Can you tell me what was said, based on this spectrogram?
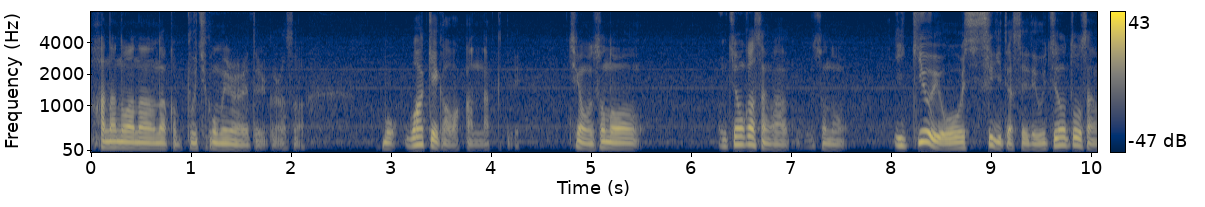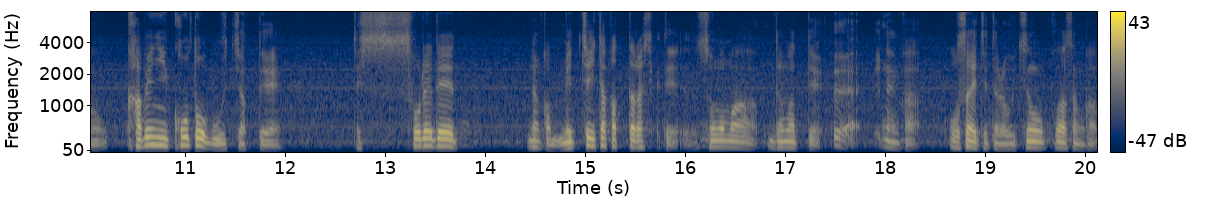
鼻の穴の中ぶち込められてるからさもう訳が分かんなくて。しかもそのうちのお母さんがその勢いを押しすぎたせいでうちのお父さん壁に後頭部打っちゃってでそれでなんかめっちゃ痛かったらしくてそのまま黙ってうなんか押さえてたらうちのお母さんが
